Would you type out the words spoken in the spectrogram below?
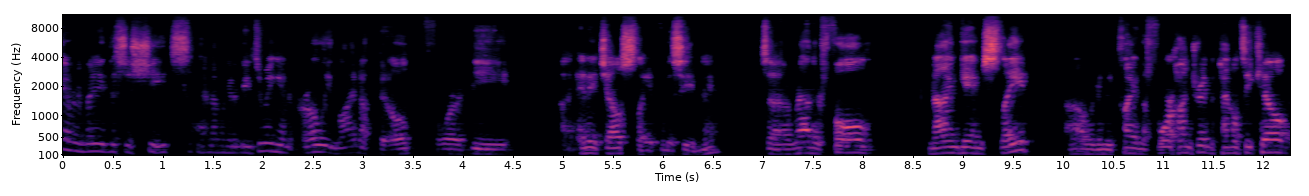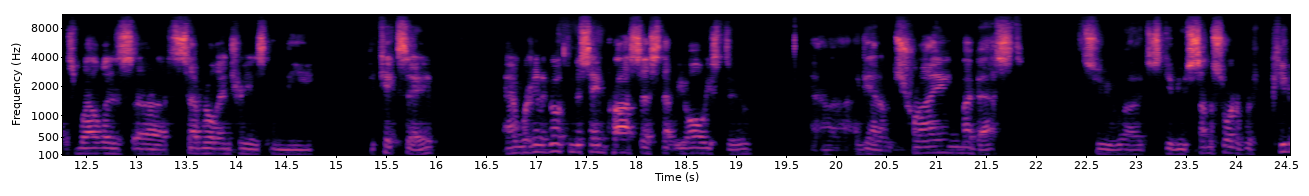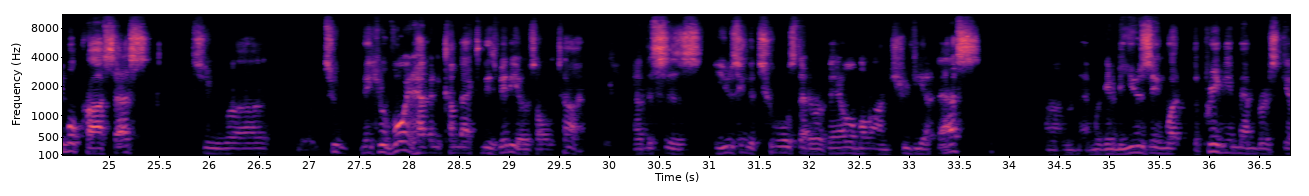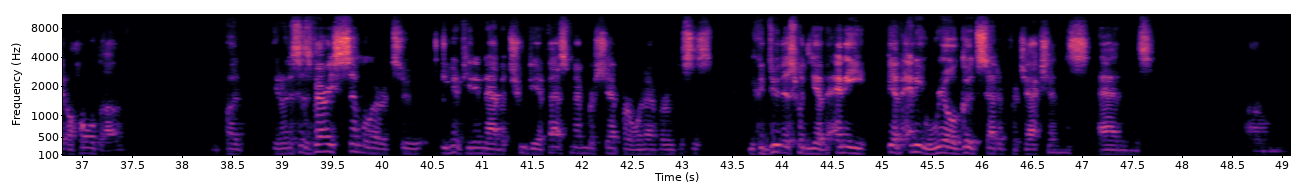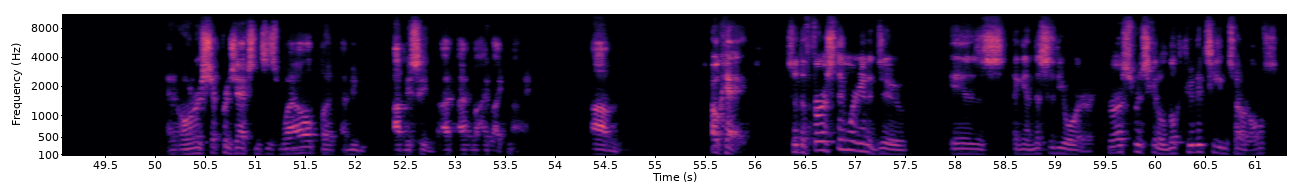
Hey everybody, this is Sheets, and I'm going to be doing an early lineup build for the uh, NHL slate for this evening. It's a rather full nine-game slate. Uh, we're going to be playing the 400, the penalty kill, as well as uh, several entries in the, the kick save. And we're going to go through the same process that we always do. Uh, again, I'm trying my best to uh, just give you some sort of repeatable process to uh, to make you avoid having to come back to these videos all the time. Now, this is using the tools that are available on TrueDFS, um, and we're going to be using what the premium members get a hold of. But you know, this is very similar to even if you didn't have a TrueDFS membership or whatever. This is you could do this when you have any you have any real good set of projections and um, and ownership projections as well. But I mean, obviously, I, I, I like mine. Um, okay, so the first thing we're going to do is again, this is the order. First, we're just going to look through the team totals,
